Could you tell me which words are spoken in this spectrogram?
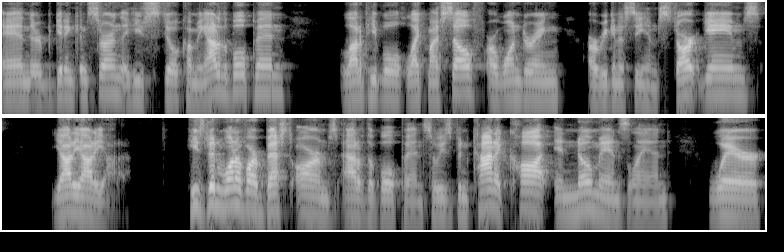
and they're getting concerned that he's still coming out of the bullpen. A lot of people, like myself, are wondering are we going to see him start games? Yada, yada, yada. He's been one of our best arms out of the bullpen. So he's been kind of caught in no man's land where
